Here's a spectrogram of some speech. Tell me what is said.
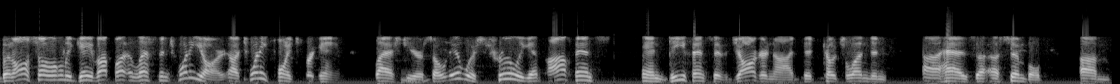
but also only gave up uh, less than 20 yards, uh, 20 points per game last year. So it was truly an offense and defensive juggernaut that Coach London uh, has uh, assembled. Um,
